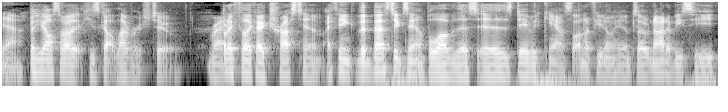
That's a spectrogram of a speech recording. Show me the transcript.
Yeah. But he also, he's got leverage too. Right. But I feel like I trust him. I think the best example of this is David Cancel. I don't know if you know him. So not a VC,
